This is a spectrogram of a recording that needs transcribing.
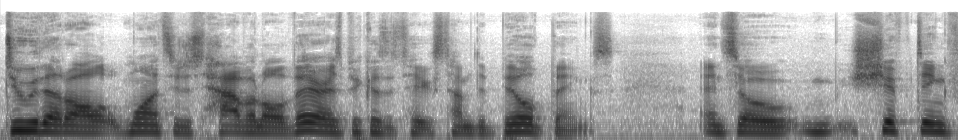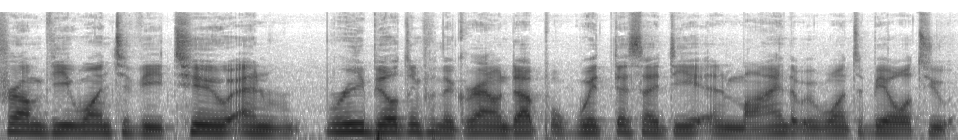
do that all at once and just have it all there is because it takes time to build things. And so shifting from V1 to V2 and rebuilding from the ground up with this idea in mind that we want to be able to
